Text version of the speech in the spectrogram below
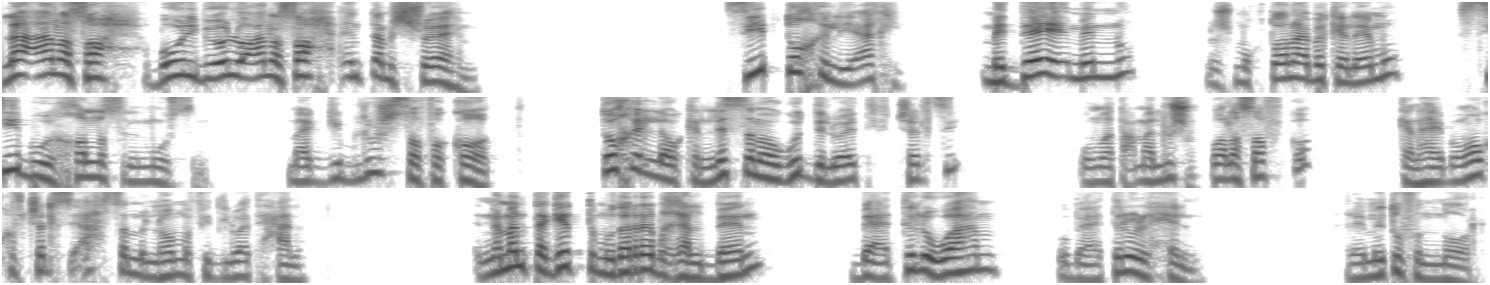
لا أنا صح. بولي بيقول له أنا صح أنت مش فاهم. سيب تخل يا أخي. متضايق منه مش مقتنع بكلامه سيبه يخلص الموسم. ما تجيبلوش صفقات. تخل لو كان لسه موجود دلوقتي في تشيلسي وما اتعملوش ولا صفقة كان هيبقى موقف تشيلسي أحسن من اللي هم فيه دلوقتي حالا. إنما أنت جبت مدرب غلبان بعت له وهم وبعت له الحلم رميته في النار.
